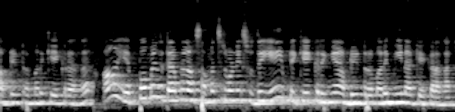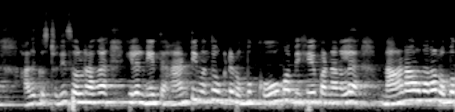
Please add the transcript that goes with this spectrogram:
அப்படின்ற மாதிரி கேட்குறாங்க ஆ எப்போவுமே இந்த டைமில் நான் சமைச்சிருவேனே ஸ்ருதி ஏன் இப்படி கேட்குறீங்க அப்படின்ற மாதிரி மீனா கேட்குறாங்க அதுக்கு ஸ்ருதி சொல்கிறாங்க இல்லை நேற்று ஆண்டி வந்து உங்ககிட்ட ரொம்ப கோவமாக பிஹேவ் பண்ணாங்கல்ல. நானாக இருந்தாலும் ரொம்ப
